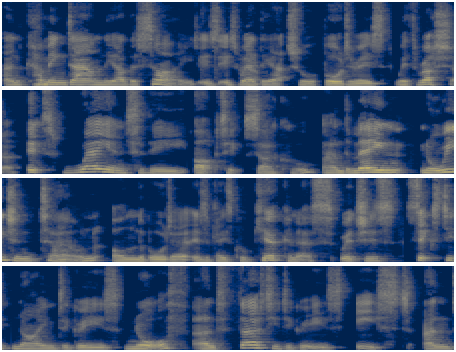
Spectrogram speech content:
and mm-hmm. coming mm. down the other side is, is where yeah. the actual border is with Russia. It's way into the Arctic Circle, and the main Norwegian town on the border is a place called Kirkenes, which is 69 degrees north and 30 degrees east. And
